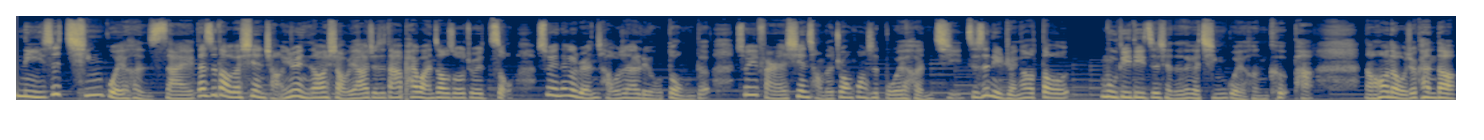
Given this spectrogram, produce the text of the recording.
你是轻轨很塞，但是到了现场，因为你知道小鸭就是大家拍完照之后就会走，所以那个人潮是在流动的，所以反而现场的状况是不会很挤，只是你人要到目的地之前的那个轻轨很可怕。然后呢，我就看到，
